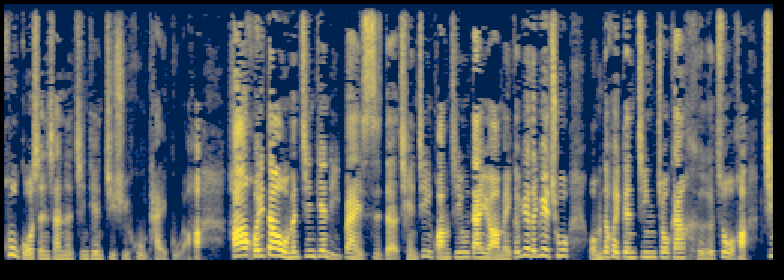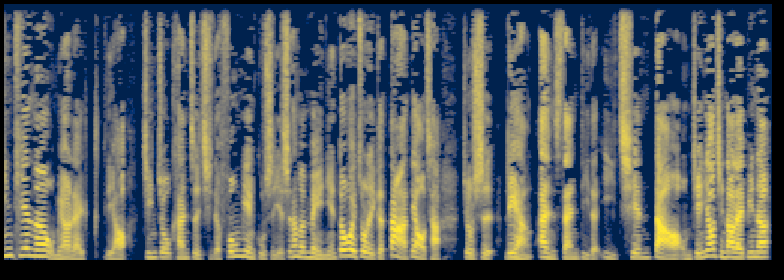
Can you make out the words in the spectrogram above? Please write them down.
护国神山呢今天继续护台股了哈。好，回到我们今天礼拜四的前进黄金屋单元啊，每个月的月初我们都会跟金周刊合作哈。今天呢，我们要来聊金周刊这期的封面故事，也是他们每每年都会做的一个大调查，就是两岸三地的一千大哦。我们今天邀请到来宾呢，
